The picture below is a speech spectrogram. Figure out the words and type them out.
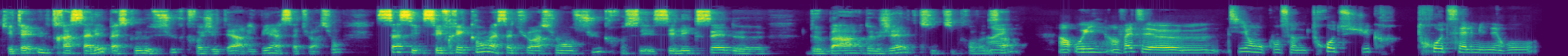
qui était ultra salée parce que le sucre, j'étais arrivé à saturation. Ça, c'est fréquent, la saturation en sucre, c'est l'excès de, de barres, de gel qui, provoque ça Oui, en fait, euh, si on consomme trop de sucre, trop de sels minéraux,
